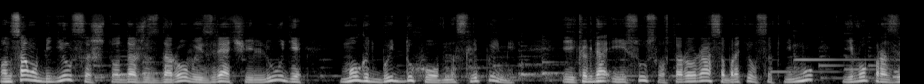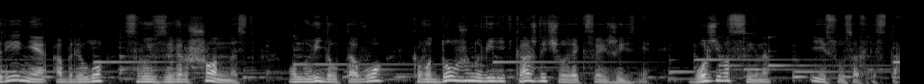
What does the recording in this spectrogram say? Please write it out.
Он сам убедился, что даже здоровые и зрячие люди – могут быть духовно слепыми. И когда Иисус во второй раз обратился к нему, его прозрение обрело свою завершенность. Он увидел того, кого должен увидеть каждый человек в своей жизни – Божьего Сына Иисуса Христа.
